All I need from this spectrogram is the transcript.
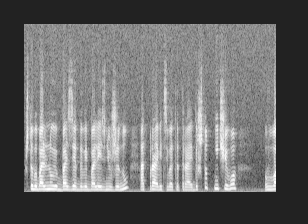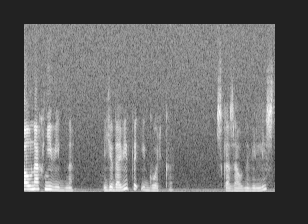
чтобы больную базедовой болезнью жену отправить в этот рай. Да что-то ничего, в волнах не видно, ядовито и горько, сказал новеллист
